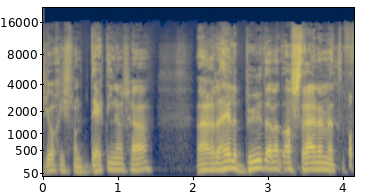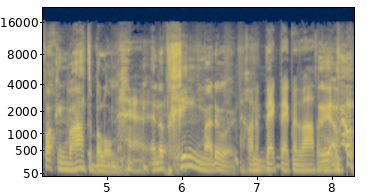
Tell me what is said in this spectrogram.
jochies van 13 of zo, waren de hele buurt aan het afstruinen met fucking waterballonnen. En dat ging maar door. En gewoon een backpack met water. Ja,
